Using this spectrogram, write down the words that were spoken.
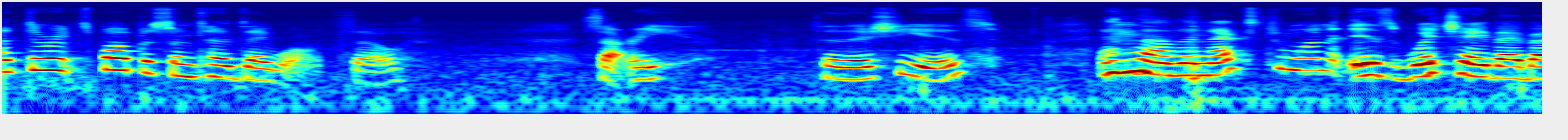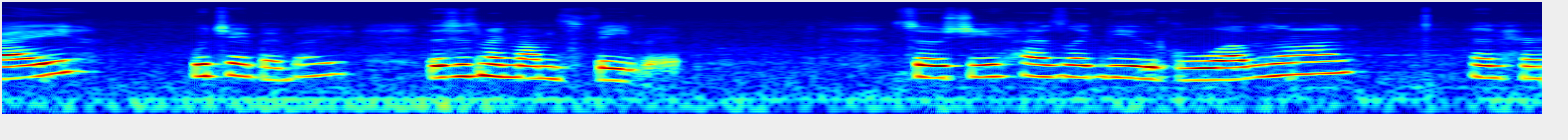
at the right spot, but sometimes I won't. So sorry. So there she is. And now the next one is Witch A Bye Bye. Witch A Bye Bye. This is my mom's favorite. So she has like these gloves on and her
